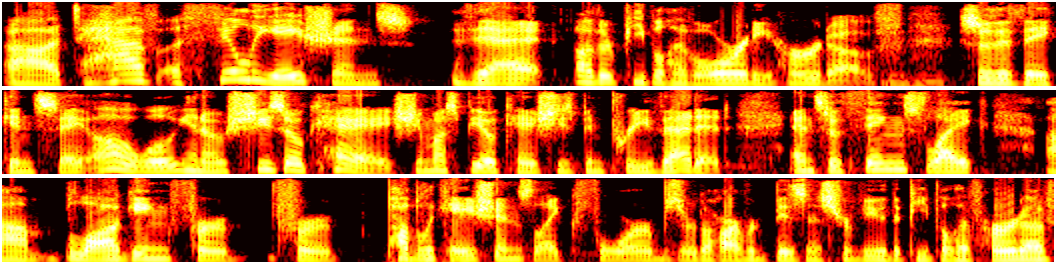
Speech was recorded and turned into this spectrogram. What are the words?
uh, to have affiliations that other people have already heard of, mm-hmm. so that they can say, "Oh, well, you know, she's okay. She must be okay. She's been pre vetted." And so things like um, blogging for for publications like Forbes or the Harvard Business Review that people have heard of.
